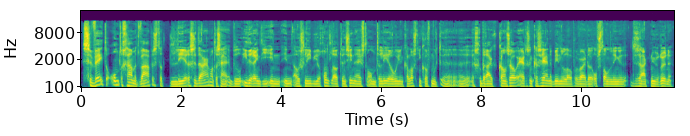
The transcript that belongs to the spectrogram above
Ze weten om te gaan met wapens, dat leren ze daar. Want er zijn, ik bedoel, iedereen die in, in Oost-Libië rondloopt en zin heeft om te leren hoe je een Kalashnikov moet uh, gebruiken, kan zo ergens een kazerne binnenlopen waar de opstandelingen de zaak nu runnen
